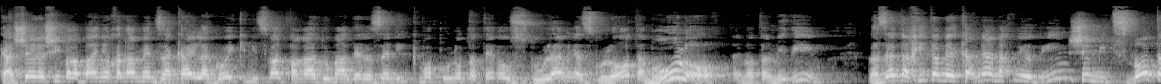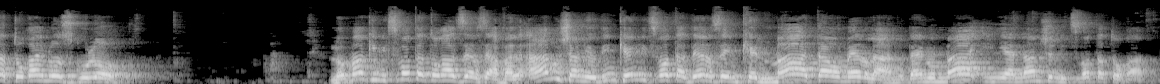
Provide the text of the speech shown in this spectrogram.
כאשר השיב רבן יוחנן בן זכאי לגוי כי מצוות פרה אדומה על דרך זה והיא כמו פעולות הטבע וסגולה מן הסגולות, אמרו לו, אינו תלמידים, לזה דחית בקנה, אנחנו יודעים שמצוות התורה הן לא סגולות. לומר כי מצוות התורה על דרך זה, אבל אנו שאנו יודעים כן מצוות על דרך זה, אם כן מה אתה אומר לנו, דהיינו מה עניינם של מצוות התורה?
